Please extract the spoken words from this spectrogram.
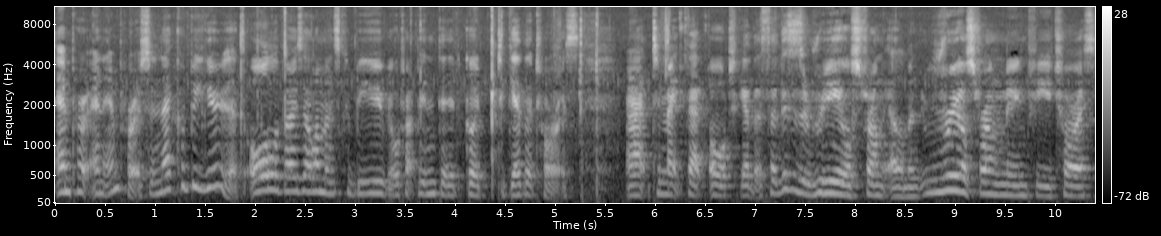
emperor and empress, and that could be you. That's all of those elements could be you built up in there, go together, Taurus right, to make that all together. So this is a real strong element, real strong moon for you, Taurus.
